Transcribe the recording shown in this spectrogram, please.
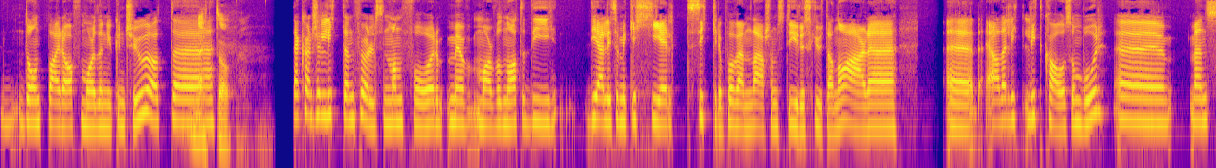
don't bite off more than you can chew. At eh, nettopp. det er kanskje litt den følelsen man får med Marvel nå, at de, de er liksom ikke helt sikre på hvem det er som styrer skuta nå. Er det eh, Ja, det er litt, litt kaos om bord. Eh, mens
